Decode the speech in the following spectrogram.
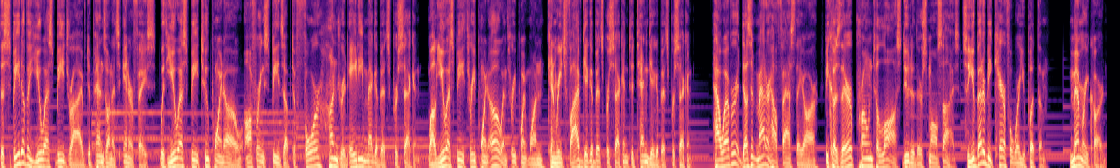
The speed of a USB drive depends on its interface, with USB 2.0 offering speeds up to 480 megabits per second, while USB 3.0 and 3.1 can reach 5 gigabits per second to 10 gigabits per second. However, it doesn't matter how fast they are because they're prone to loss due to their small size, so you better be careful where you put them. Memory card.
